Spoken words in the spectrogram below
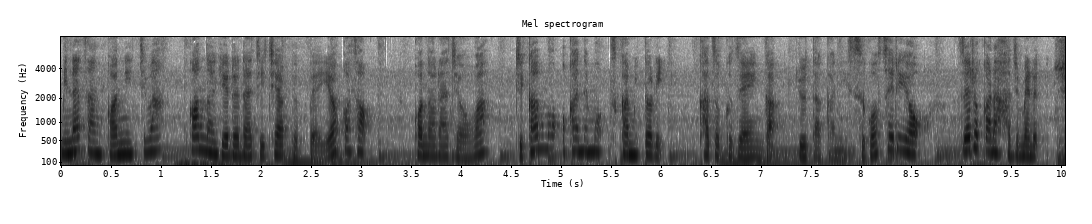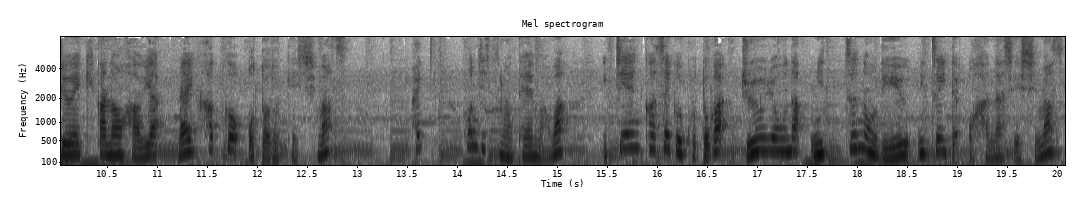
皆さんこんにちは。今のゆるラジチアップへようこそ。このラジオは時間もお金もつかみ取り家族全員が豊かに過ごせるようゼロから始める収益化ノウハウやライフハックをお届けします。はい。本日のテーマは1円稼ぐことが重要な3つの理由についてお話しします。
